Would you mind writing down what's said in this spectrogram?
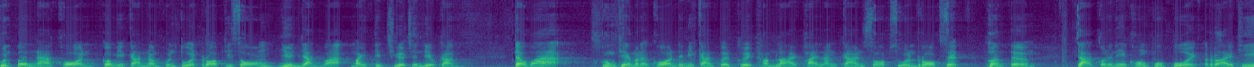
คุณเปิ้ลนาคอนก็มีการนำผลตรวจรอบที่ 2 ยืนยันว่าไม่ติดเชื้อเช่นเดียวกัน แต่ว่ากรุงเทพมหานครได้มีการเปิดเผยไทม์ไลน์ภายหลังการสอบสวนโรคเสร็จ เพิ่มเติม จากกรณีของผู้ป่วยรายที่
